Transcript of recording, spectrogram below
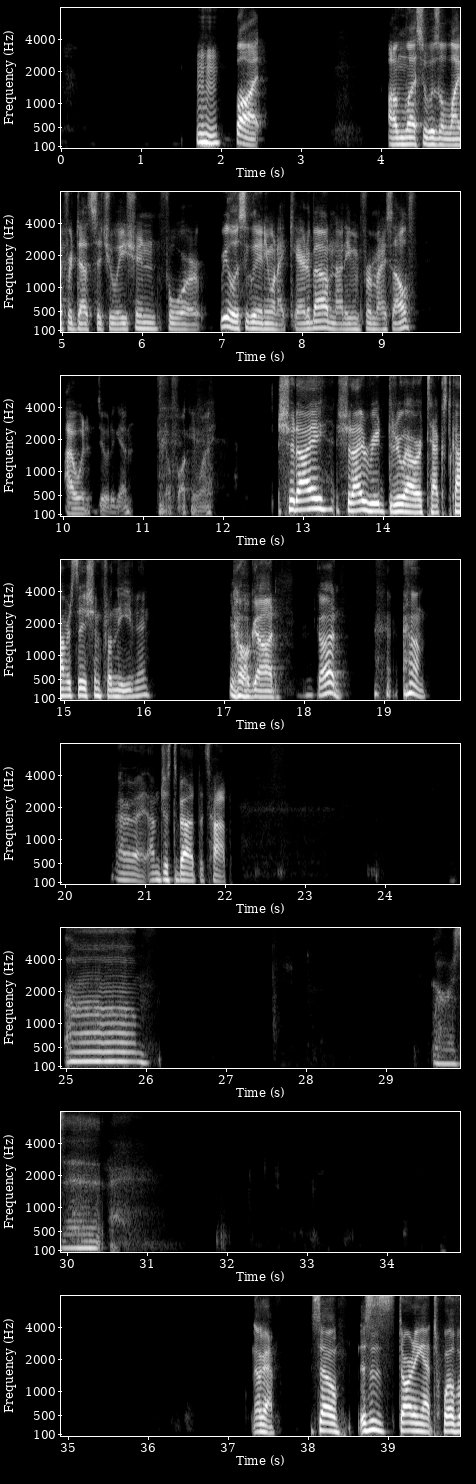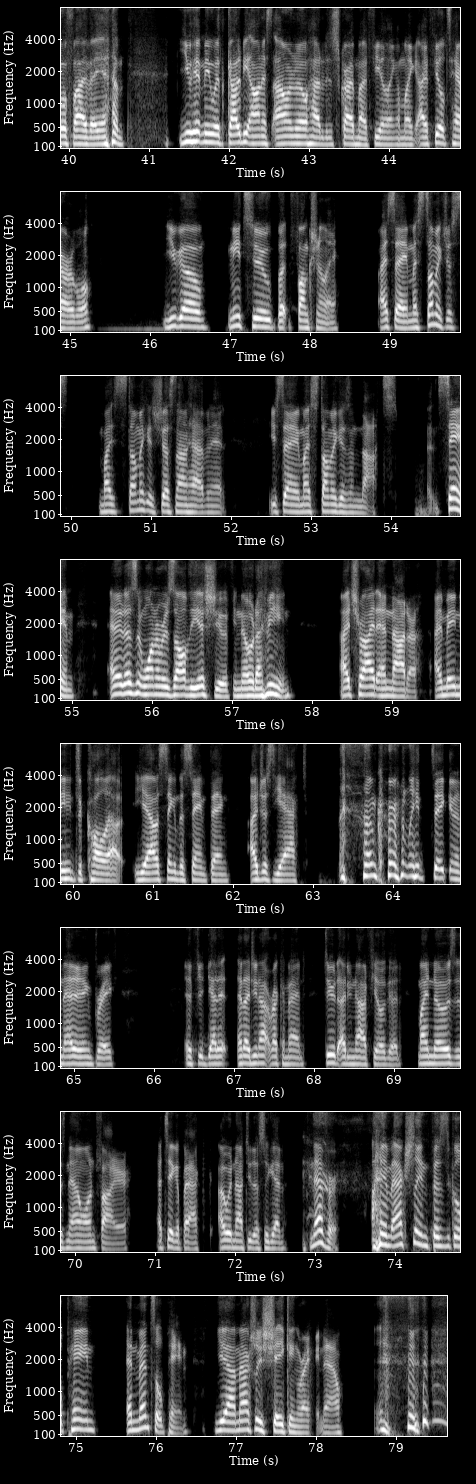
hmm But unless it was a life or death situation for realistically anyone I cared about, not even for myself, I wouldn't do it again. No fucking way. Should I should I read through our text conversation from the evening? Oh God. God. All right, I'm just about at the top. Um, where is it? Okay, so this is starting at 12:05 a.m. You hit me with, "Gotta be honest, I don't know how to describe my feeling." I'm like, I feel terrible. You go, me too, but functionally. I say my stomach just my stomach is just not having it. You say my stomach is in knots. Same, and it doesn't want to resolve the issue if you know what I mean. I tried and nada. I may need to call out. Yeah, I was thinking the same thing. I just yacked. I'm currently taking an editing break. If you get it, and I do not recommend. Dude, I do not feel good. My nose is now on fire. I take it back. I would not do this again. Never. I am actually in physical pain and mental pain. Yeah, I'm actually shaking right now.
